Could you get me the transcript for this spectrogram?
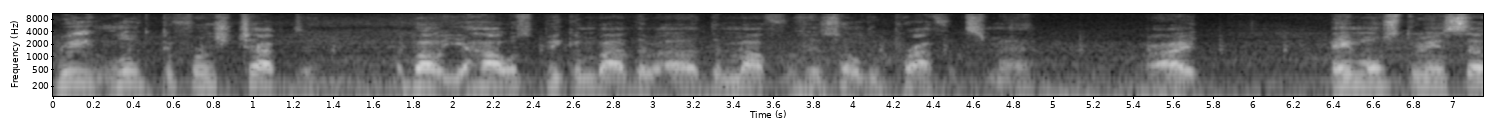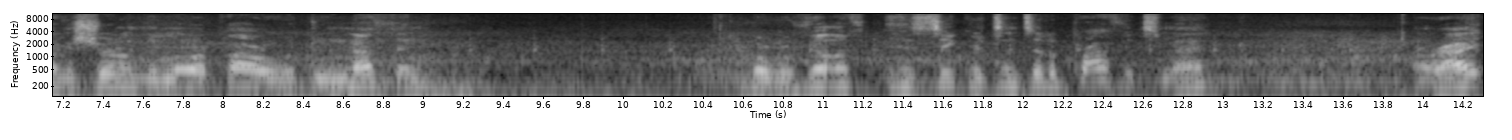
Read Luke, the first chapter, about Yahweh speaking by the uh, the mouth of his holy prophets, man. All right? Amos 3 and 7, surely the Lord power will do nothing but reveal his secrets into the prophets, man. All right.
